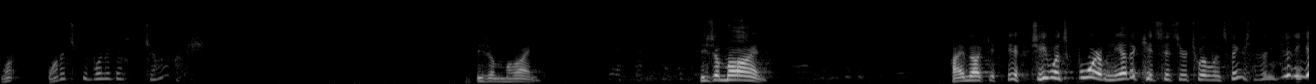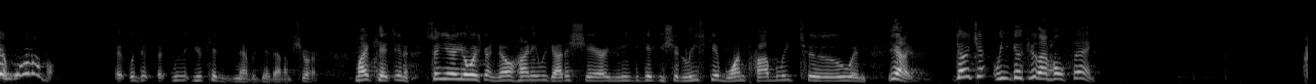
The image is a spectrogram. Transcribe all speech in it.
why, why don't you give one of those to Josh? These are mine. These are mine. I'm not. He wants four of them. The other kid sits there twiddling his fingers he doesn't get one of them. Uh, your kids never did that, I'm sure. My kids, you know. So you know, you always go, "No, honey, we got to share. You need to get. You should at least give one, probably two, and yeah, don't you? When you go through that whole thing.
